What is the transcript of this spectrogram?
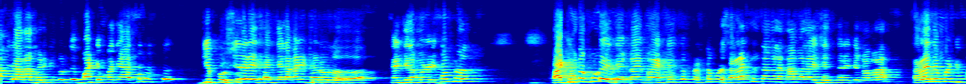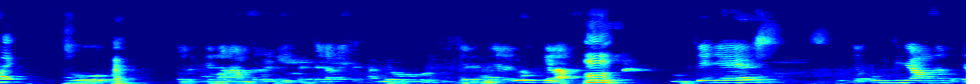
आम्ही जागा खरेदी करतो पाठिंबा असं नसतं. जी प्रोसिजर आहे संचालकांनी ठरवलं संचालक मंडळी संपलं. पाठिंबा कुठं येते काय भाषेचा प्रश्न कुठं? सगळ्यांचं चांगल्या कामाला आहे शेतकऱ्याच्या कामाला. सगळ्यांचा पाठिंबा आहे. हो. विरोध केला. तुमचे जे आमदार होते.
